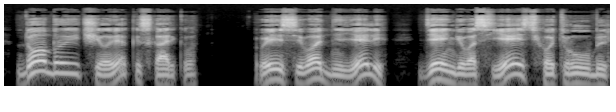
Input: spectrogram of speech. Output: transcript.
— добрый человек из Харькова. Вы сегодня ели? Деньги у вас есть, хоть рубль?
